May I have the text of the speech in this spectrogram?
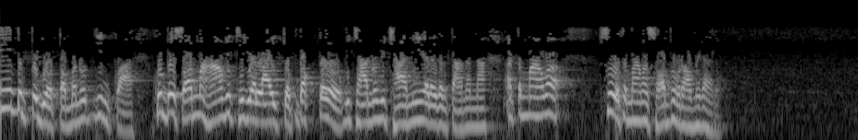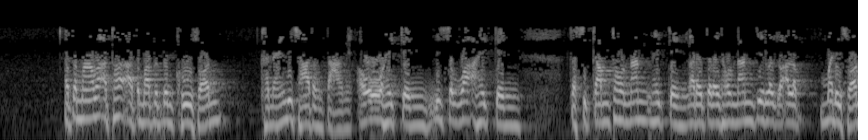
นี้เป็นประโยชน์ต่อมนุษย์ยิ่งกว่า คุณไปสอนมหาวิทยาลัยจบด็อกเตอร์ วิชาโน้วิชานี้อะไรต่าง ๆนั้นนะอาตมาว่าสู้อาตมามาสอนพวกเราไม่ได้หรอกอาตมาว่าถ้าอาตมาไปเป็นครูสอน แขนงวิชาต่าง ๆ เนี่ยโอ้ให้เก่ง วิศวะให้เก่งกสิกรรมเท่านั้น ให้เก่งอะไรอะไรเท่านั้น ที่เราก็อะไรไม่ได้สอน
